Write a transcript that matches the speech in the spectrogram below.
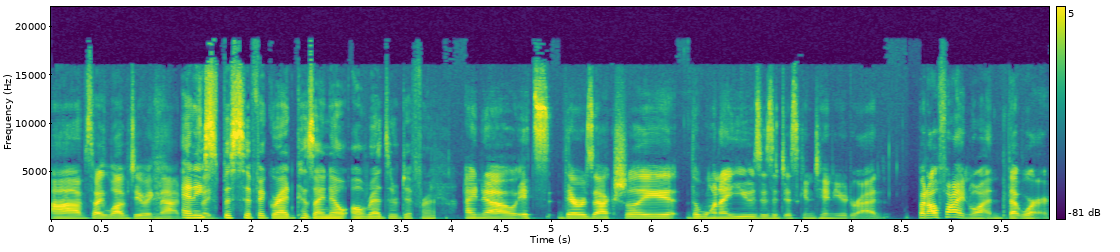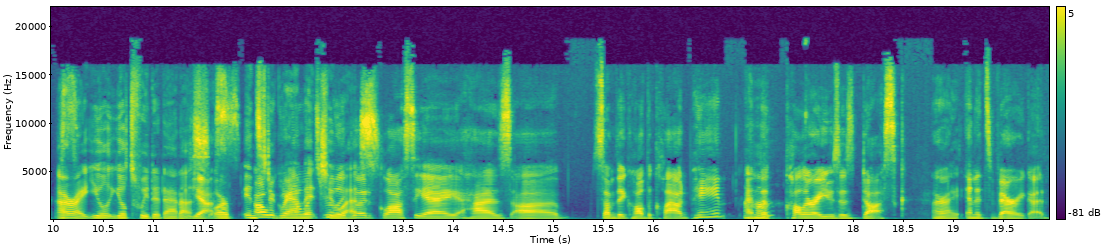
Um, so I love doing that. Any I- specific red? Because I know all reds are different. I know it's there's actually the one I use is a discontinued red, but I'll find one that works. All right, you'll you'll tweet it at us Yes. or Oh, Instagram know it what's to really us. Good? Glossier has uh, something called the cloud paint, and Uh-huh. the color I use is dusk, All right, and it's very good.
